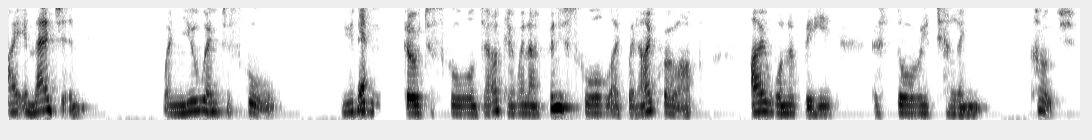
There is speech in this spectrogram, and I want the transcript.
i imagine when you went to school you Yeah. didn't go to school and say okay when i finish school like when i grow up i want to be a storytelling coach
